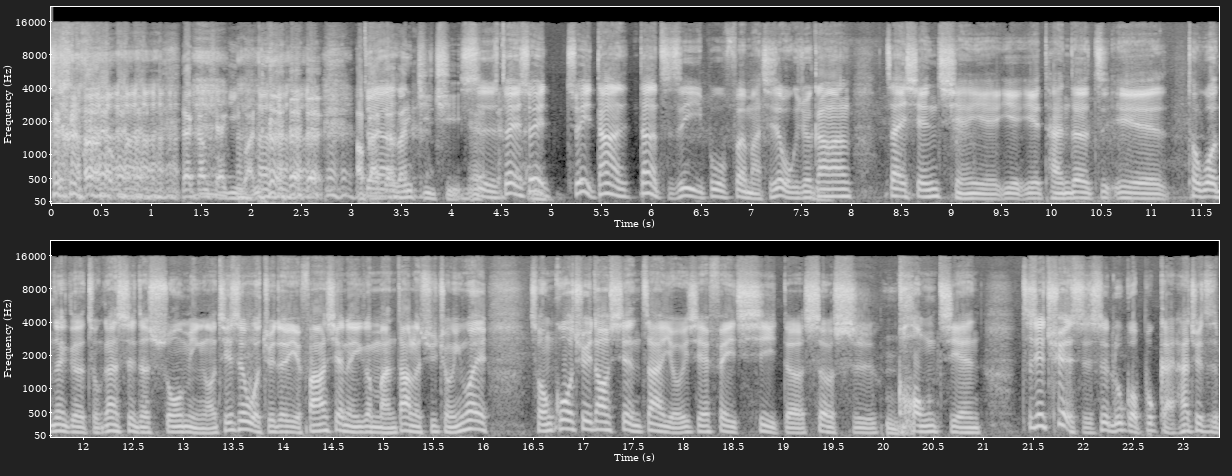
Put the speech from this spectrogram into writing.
那感谢一位，啊，白哥跟机器是对，所以所以当然当然只是一部分嘛。其实我觉得刚刚在先前也也也谈的，也透过那个总干事的说明哦，其实我觉得也发现了一个。蛮大的需求，因为从过去到现在，有一些废弃的设施、空间，这些确实是如果不改，它确实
